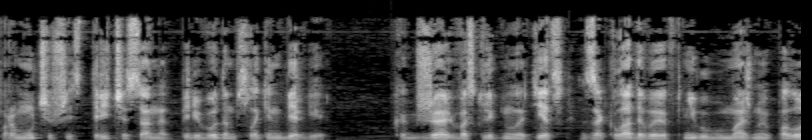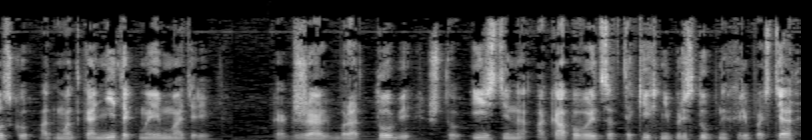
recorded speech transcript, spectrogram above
промучившись три часа над переводом с Лакенберги. «Как жаль!» – воскликнул отец, закладывая в книгу бумажную полоску от мотка ниток моей матери. Как жаль, брат Тоби, что истина окапывается в таких неприступных крепостях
